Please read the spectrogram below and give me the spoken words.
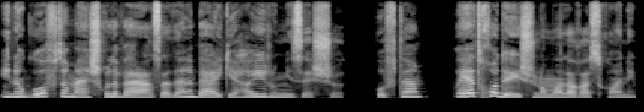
اینو گفت و مشغول ورق زدن برگه هایی رو میزش شد. گفتم باید خود ایشون رو ملاقات کنیم.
